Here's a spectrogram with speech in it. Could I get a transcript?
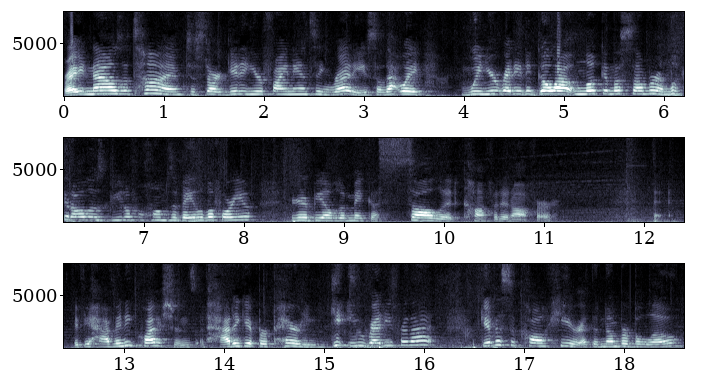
right now is a time to start getting your financing ready so that way when you're ready to go out and look in the summer and look at all those beautiful homes available for you, you're going to be able to make a solid, confident offer. If you have any questions of how to get prepared and get you ready for that, give us a call here at the number below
